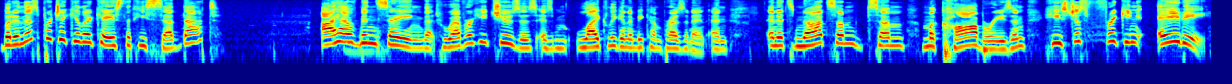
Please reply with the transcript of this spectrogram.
but in this particular case, that he said that. I have been saying that whoever he chooses is likely going to become president, and and it's not some some macabre reason. He's just freaking eighty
